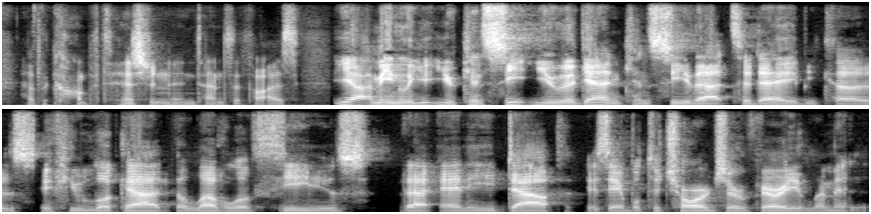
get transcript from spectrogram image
as the competition intensifies. Yeah, I mean, you can see, you again can see that today because if you look at the level of fees that any dApp is able to charge, they're very limited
